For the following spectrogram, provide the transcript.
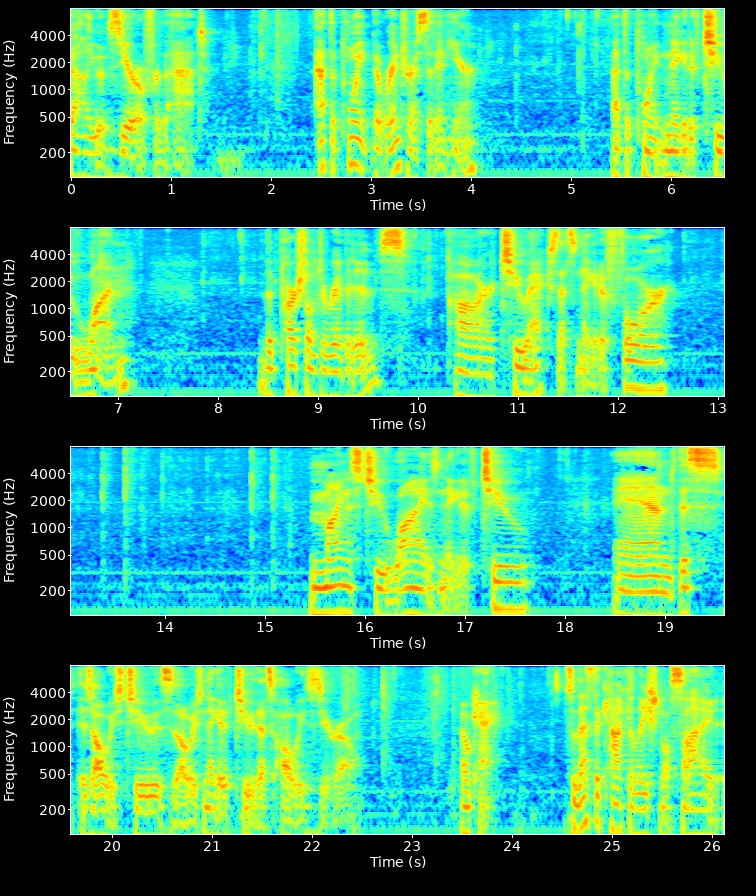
value of 0 for that. At the point that we're interested in here, at the point negative 2, 1, the partial derivatives are 2x, that's negative 4, minus 2y is negative 2, and this is always 2, this is always negative 2, that's always 0. Okay. So that's the calculational side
